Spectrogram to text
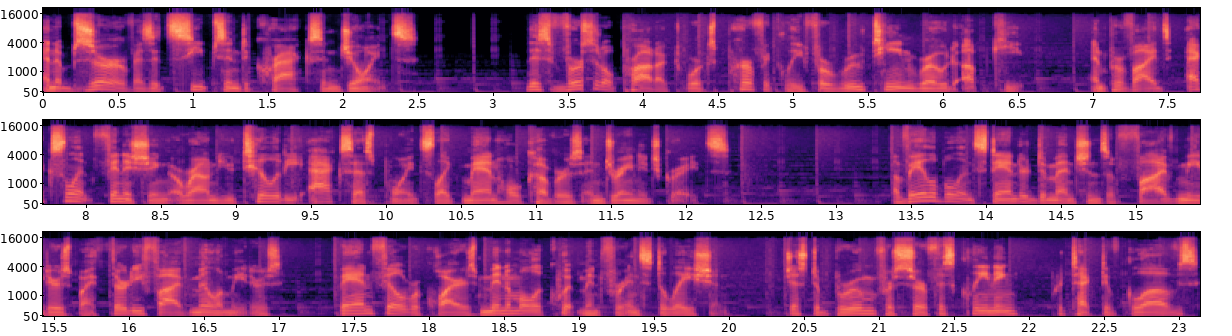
and observe as it seeps into cracks and joints. This versatile product works perfectly for routine road upkeep and provides excellent finishing around utility access points like manhole covers and drainage grates. Available in standard dimensions of 5 meters by 35 millimeters, Bandfill requires minimal equipment for installation, just a broom for surface cleaning, protective gloves,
